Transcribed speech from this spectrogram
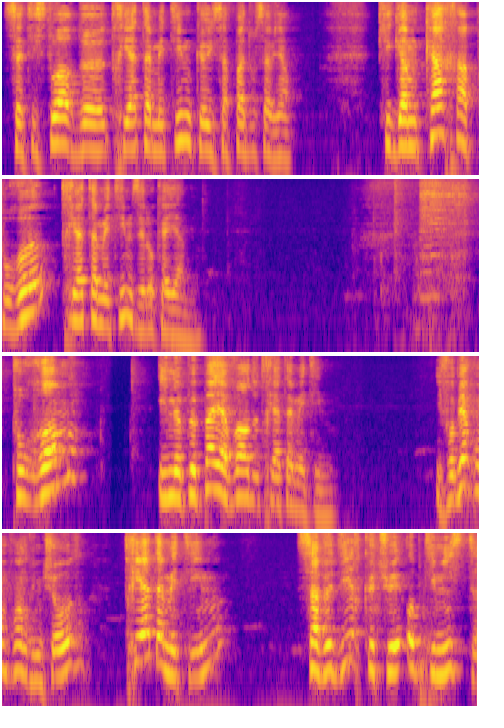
cette histoire de triatametim qu'ils savent pas d'où ça vient. Kigam kacha pour eux, triatametim zelokayam. Pour Rome, il ne peut pas y avoir de triatametim il faut bien comprendre une chose. Triatametim, ça veut dire que tu es optimiste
